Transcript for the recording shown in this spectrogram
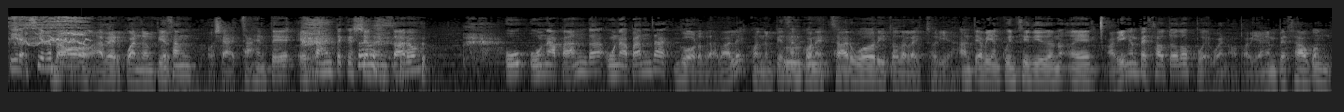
Tira, sigue por No, ahí. a ver, cuando empiezan, o sea, esta gente, esta gente que se juntaron, una panda, una panda gorda, ¿vale? Cuando empiezan con Star Wars y toda la historia. Antes habían coincidido. Eh, habían empezado todos, pues bueno, habían empezado con.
